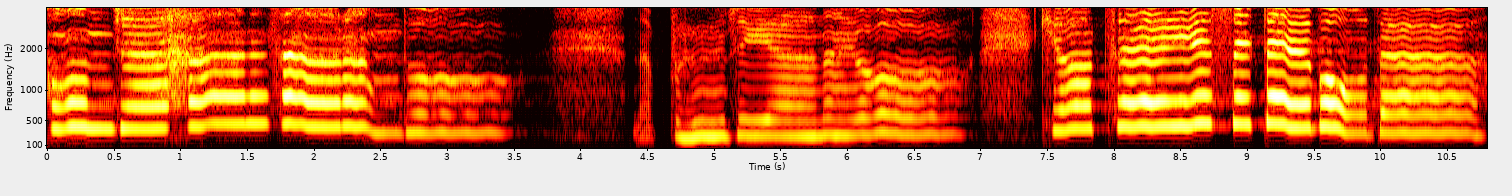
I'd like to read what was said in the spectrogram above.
혼자 하는 사랑도 나쁘지 않아요. 곁에 있을 때보다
